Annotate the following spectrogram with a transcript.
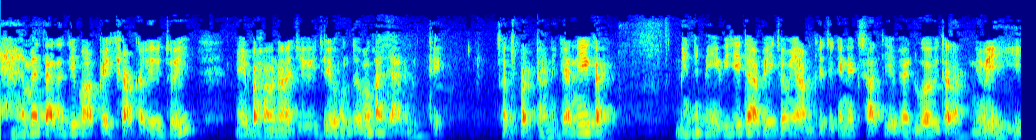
හැම තැනදීම අපේක්ෂා කළ යුතුයි. මේ භාවනා ජීවිතයේ හොඳම කල්යාණ මිත්‍රේ සතිපට්ඨාන කියන්නේ ඒකයි. මෙන්න මේ විදිහට අපි හිතමු යම් කෙනෙක් සතිය වැඩුවා විතරක් නෙවෙයි.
